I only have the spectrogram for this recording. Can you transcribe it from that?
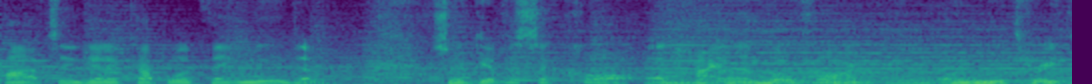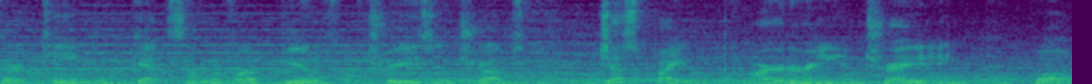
pots and get a couple if they need them. So give us a call at Highland Hill Farm on Route 313 to get some of our beautiful trees and shrubs just by bartering and trading. Whoa,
